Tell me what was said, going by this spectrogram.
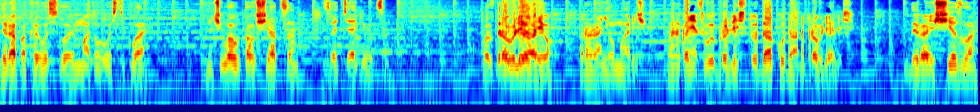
Дыра покрылась слоем матового стекла, начала утолщаться, затягиваться. «Поздравляю!» — проронил Марич. «Мы, наконец, выбрались туда, куда направлялись». Дыра исчезла,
